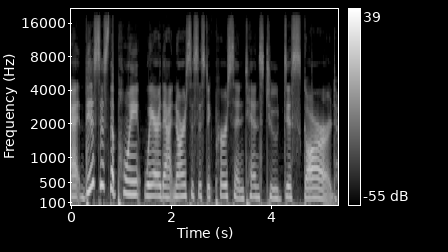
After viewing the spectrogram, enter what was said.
at, this is the point where that narcissistic person tends to discard.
